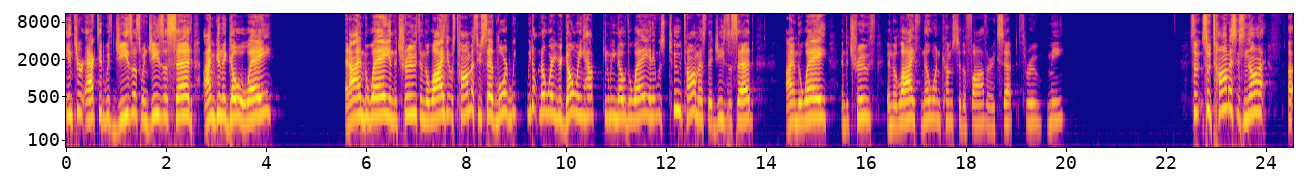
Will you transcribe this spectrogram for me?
interacted with Jesus when Jesus said, I'm going to go away and I'm the way and the truth and the life. It was Thomas who said, Lord, we, we don't know where you're going. How can we know the way? And it was to Thomas that Jesus said, I am the way and the truth and the life. No one comes to the Father except through me. So, so Thomas is not uh,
